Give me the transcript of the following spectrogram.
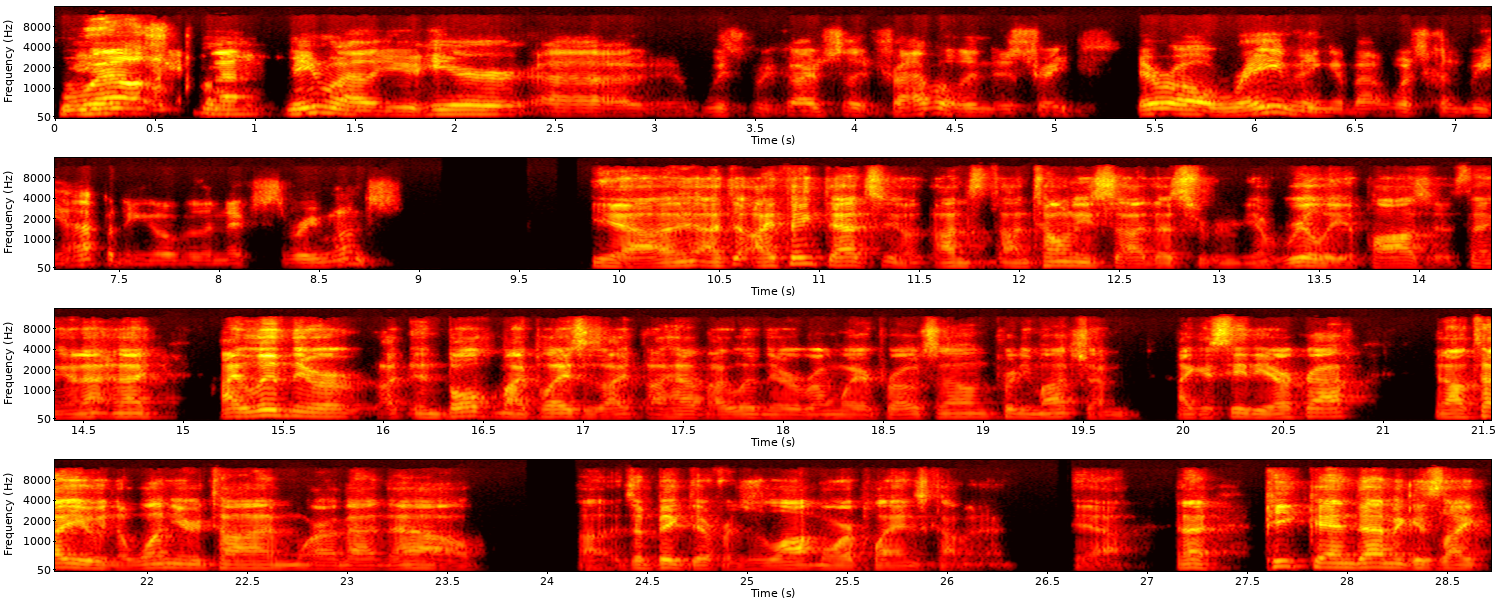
Well, Well, meanwhile, you hear, uh, with regards to the travel industry, they're all raving about what's going to be happening over the next three months. Yeah, I, I, th- I think that's you know on on Tony's side that's you know really a positive thing, and I and I, I live near in both my places. I, I have I live near a runway approach zone pretty much. I'm I can see the aircraft, and I'll tell you in the one year time where I'm at now, uh, it's a big difference. There's a lot more planes coming in. Yeah, and peak pandemic is like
